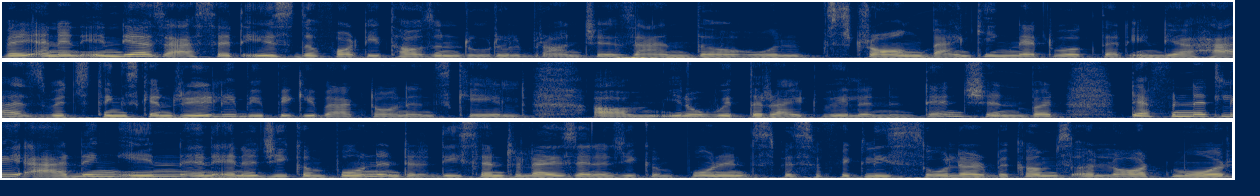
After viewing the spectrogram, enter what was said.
very and in India's asset is the forty thousand rural branches and the whole strong banking network that India has, which things can really be piggybacked on and scaled, um, you know, with the right will and intention, but definitely adding in an energy component, a decentralized energy component, specifically solar, becomes a lot more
